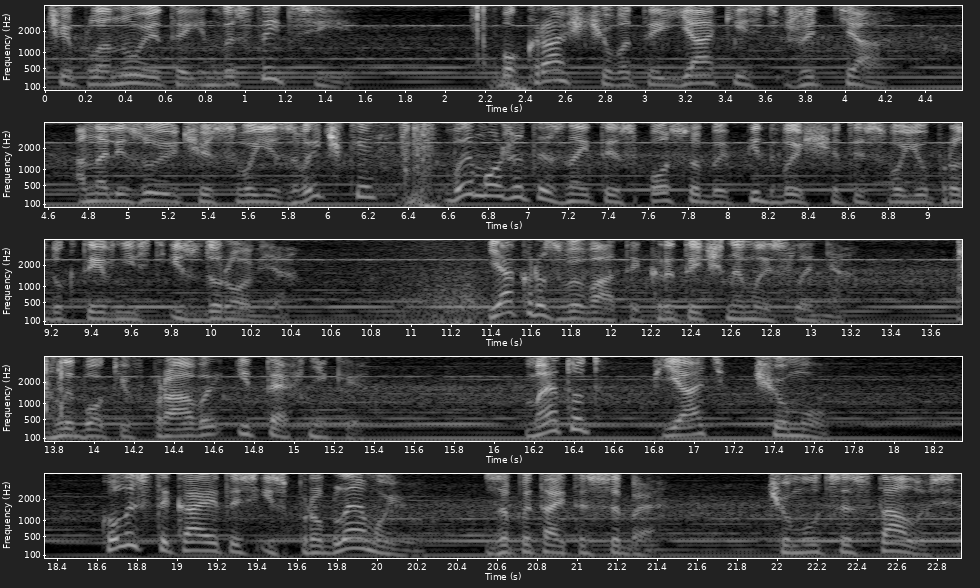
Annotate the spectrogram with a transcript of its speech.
чи плануєте інвестиції, покращувати якість життя. Аналізуючи свої звички, ви можете знайти способи підвищити свою продуктивність і здоров'я. Як розвивати критичне мислення, глибокі вправи і техніки? Метод 5 чому. Коли стикаєтесь із проблемою, запитайте себе, чому це сталося.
